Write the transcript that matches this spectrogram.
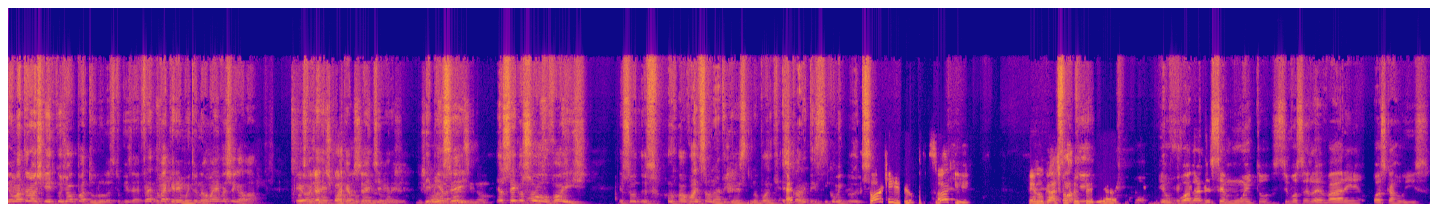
Tem um lateral esquerdo que eu jogo para tu, Lula, se tu quiser. Fred não vai querer muito, não, mas vai chegar lá. Eu já Daqui a discordo de pouco você. a gente chega nele. De mim eu sei. assim, não- Eu sei que eu sou voz. Eu sou, eu sou a voz sonante aqui nesse, no podcast É? 45 minutos. Só aqui, viu? Só aqui. Tem lugares que Só você aqui. seria. Eu vou agradecer muito se vocês levarem Oscar Ruiz.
